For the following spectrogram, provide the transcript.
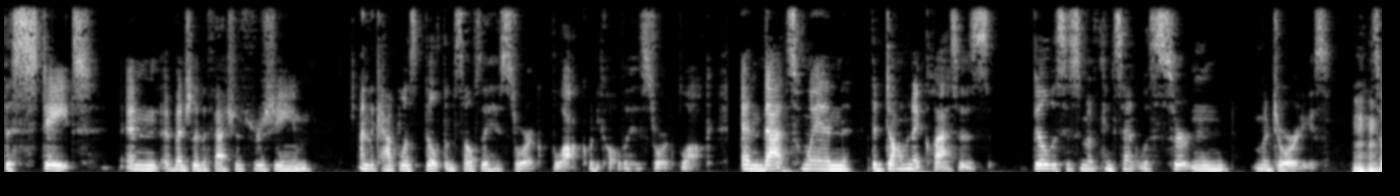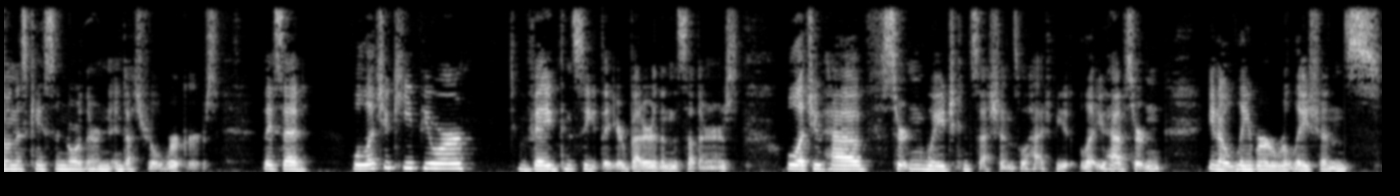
the state and eventually the fascist regime and the capitalists built themselves a historic bloc, what he called a historic bloc. And that's when the dominant classes build a system of consent with certain majorities. Mhm. So in this case, the northern industrial workers, they said, "We'll let you keep your vague conceit that you're better than the southerners. We'll let you have certain wage concessions. We'll have you let you have certain, you know, labor relations,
